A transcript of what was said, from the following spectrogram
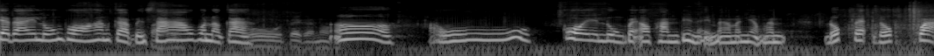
จะได้ลุงพอหันกลับเป็นสาวบนเนาะกะโอ้แต่กันเนาะเออเอาก้อยลุงไปเอาพันธุ์ที่ไหนมามันอย่างมันดกแปะดกกว่า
